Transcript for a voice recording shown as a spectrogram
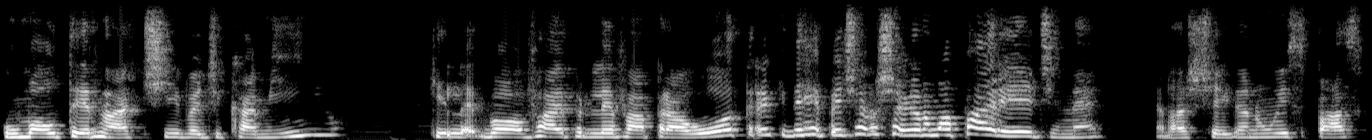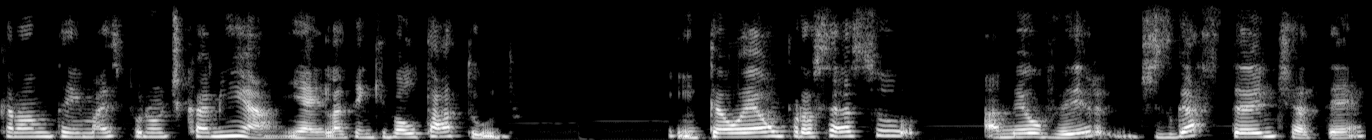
uma alternativa de caminho que vai levar para outra, que de repente ela chega numa parede, né? Ela chega num espaço que ela não tem mais por onde caminhar e aí ela tem que voltar tudo. Então é um processo, a meu ver, desgastante até,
